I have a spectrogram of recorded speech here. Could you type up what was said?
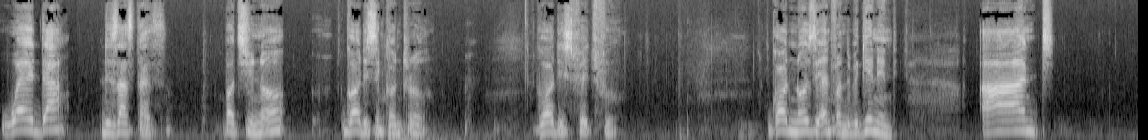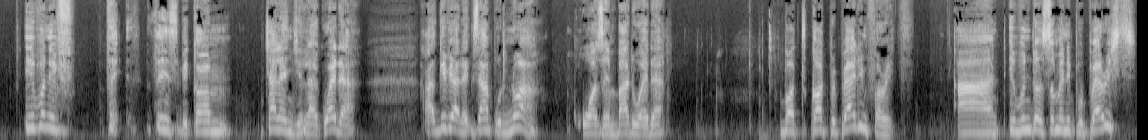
weather disasters. But you know, God is in control. God is faithful. God knows the end from the beginning. And even if th- things become challenging, like weather, I'll give you an example. Noah was in bad weather, but God prepared him for it. And even though so many people perished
